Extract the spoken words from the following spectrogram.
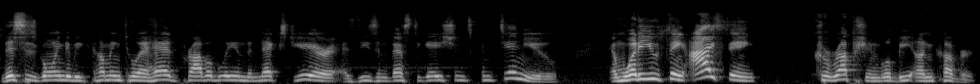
this is going to be coming to a head probably in the next year as these investigations continue. And what do you think? I think corruption will be uncovered.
